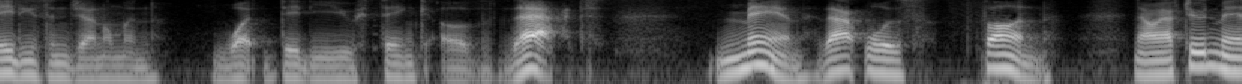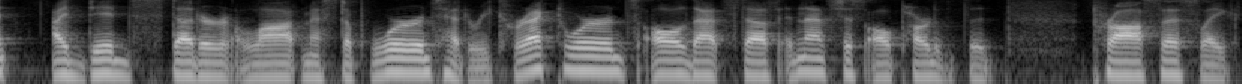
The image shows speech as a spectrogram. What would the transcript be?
Ladies and gentlemen, what did you think of that? man, that was fun. Now, I have to admit, I did stutter a lot, messed up words, had to recorrect words, all of that stuff, and that's just all part of the process. Like,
